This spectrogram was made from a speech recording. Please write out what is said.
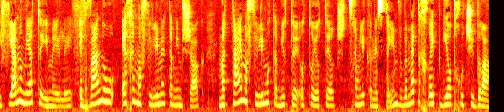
אפיינו מי התאים האלה, הבנו איך הם מפעילים את הממשק, מתי מפעילים אותם יותר, אותו יותר כשצריכים להיכנס תאים, ובאמת אחרי פגיעות חוט שדרה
